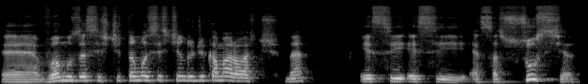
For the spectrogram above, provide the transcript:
É, vamos assistir, estamos assistindo de camarote, né? Esse, esse, essa súcia,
